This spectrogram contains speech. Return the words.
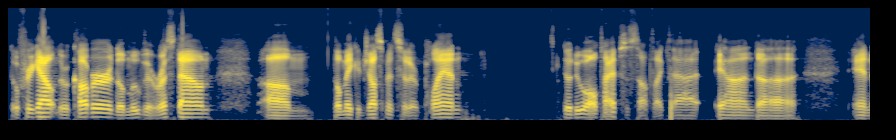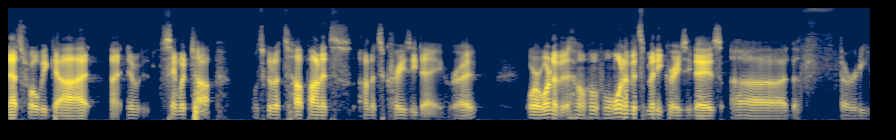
They'll freak out, they'll recover, they'll move their risk down, um, they'll make adjustments to their plan. They'll do all types of stuff like that, and uh, and that's what we got. Uh, same with TUP. Let's go to TUP on its on its crazy day, right? Or one of it, one of its many crazy days. Uh, the thirty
